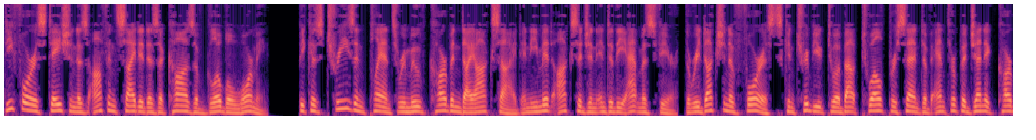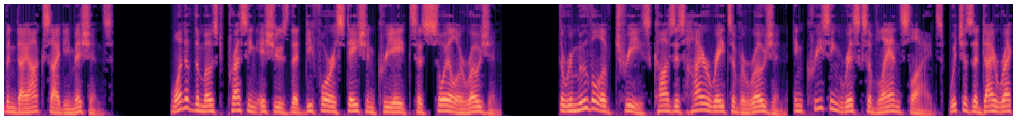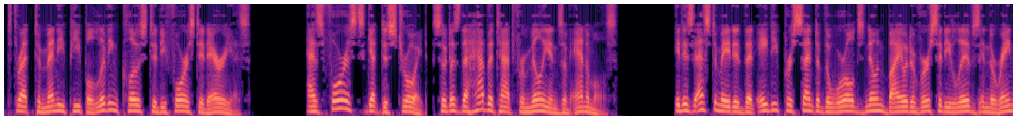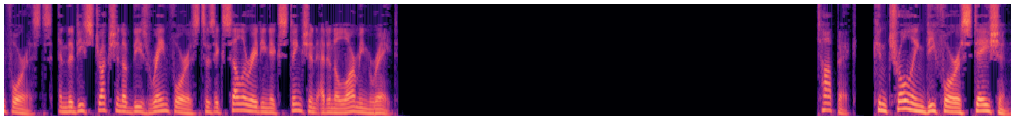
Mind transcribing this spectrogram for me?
Deforestation is often cited as a cause of global warming. Because trees and plants remove carbon dioxide and emit oxygen into the atmosphere, the reduction of forests contribute to about 12% of anthropogenic carbon dioxide emissions. One of the most pressing issues that deforestation creates is soil erosion. The removal of trees causes higher rates of erosion, increasing risks of landslides, which is a direct threat to many people living close to deforested areas. As forests get destroyed, so does the habitat for millions of animals. It is estimated that 80% of the world's known biodiversity lives in the rainforests, and the destruction of these rainforests is accelerating extinction at an alarming rate. Controlling deforestation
